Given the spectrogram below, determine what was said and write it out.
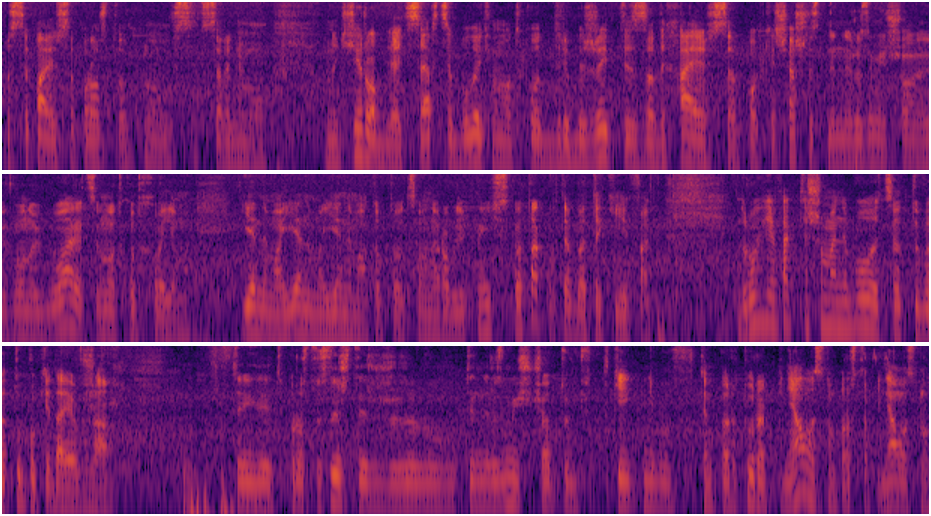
Просипаєшся просто ну, в середньому вночі роблять, серце болить, воно так дрібежить, ти задихаєшся, поки ще щось ти не розумієш, що воно відбувається, воно так от хвилями. Є, нема, є, нема, є, нема. Тобто це вони роблять магічну атаку, в тебе такий ефект. Другий ефект, що в мене було, це тебе тупо кидає в жар. Ти, ти просто слиш, ти, ти не розумієш, що тут таке, ніби температура піднялась, ну просто піднялась, ну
